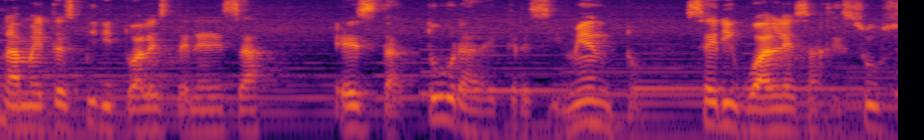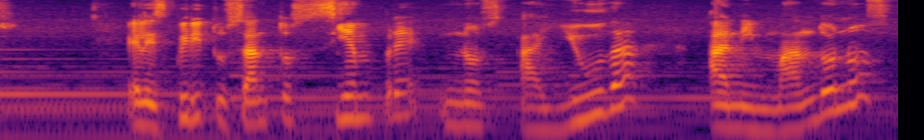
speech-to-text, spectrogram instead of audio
La meta espiritual es tener esa estatura de crecimiento, ser iguales a Jesús. El Espíritu Santo siempre nos ayuda animándonos,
